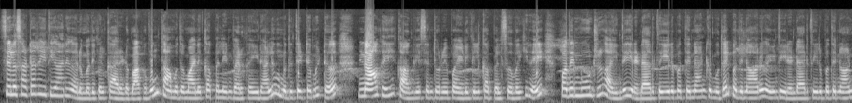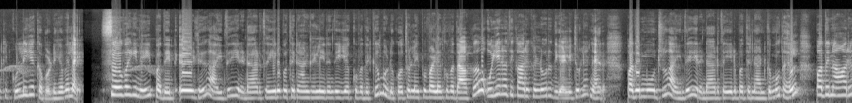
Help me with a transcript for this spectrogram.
சில சட்ட ரீதியான அனுமதிகள் காரணமாகவும் தாமதமான கப்பலின் வருகையினால் உமது திட்டமிட்டு நாகை காங்கேசன் துறை பயணிகள் கப்பல் சேவையினை பதிமூன்று ஐந்து இரண்டாயிரத்தி இருபத்தி நான்கு முதல் பதினாறு ஐந்து இரண்டாயிரத்தி இருபத்தி நான்குக்குள் இயக்க முடியவில்லை. சேவையினை பதினேழு ஐந்து இரண்டாயிரத்து இருபத்தி நான்கில் இருந்து இயக்குவதற்கு முழு ஒத்துழைப்பு வழங்குவதாக உயரதிகாரிகள் உறுதியளித்துள்ளனர் பதிமூன்று ஐந்து இரண்டாயிரத்தி இருபத்தி நான்கு முதல் பதினாறு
